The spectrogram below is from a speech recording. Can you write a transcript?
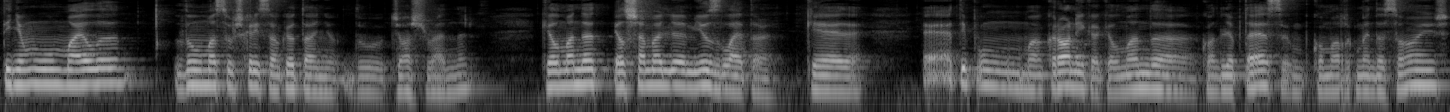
tinha um mail de uma subscrição que eu tenho do Josh Redner que ele manda, ele chama-lhe newsletter, que é, é tipo uma crónica que ele manda quando lhe apetece, com umas recomendações,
